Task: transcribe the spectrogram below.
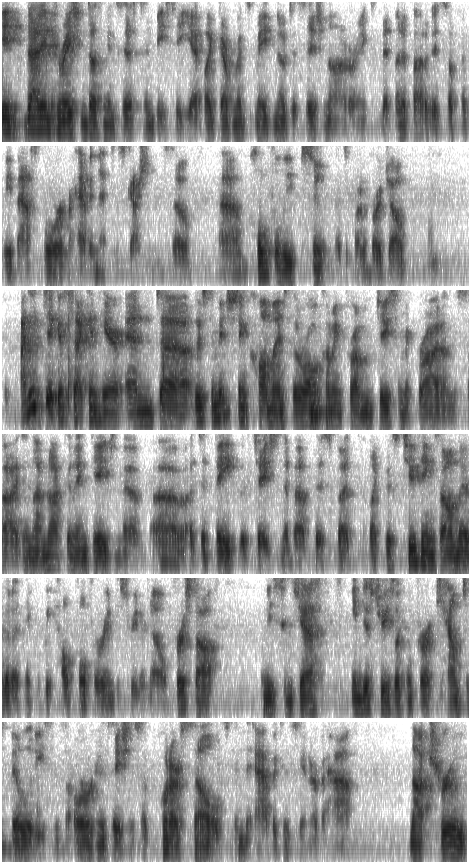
It, that information doesn't exist in BC yet. Like government's made no decision on it or any commitment about it. It's something we've asked for and we're having that discussion. So um, hopefully soon. That's part of our job. I need to take a second here, and uh, there's some interesting comments that are all coming from Jason McBride on the side, and I'm not going to engage in a, a, a, debate with Jason about this, but like there's two things on there that I think would be helpful for industry to know. First off, when he suggests industry is looking for accountability since our organizations have put ourselves in the advocacy on our behalf, not true.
